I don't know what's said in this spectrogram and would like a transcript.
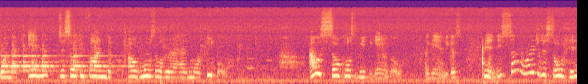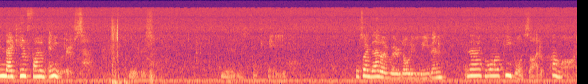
going back in just so I can find the uh, most elevator that has more people. I was so close to beat the game ago. again because man, these some wires are just so hidden that I can't find them anywhere. Looks like that elevator is already leaving, and then I have a lot of people inside. Oh, come on.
